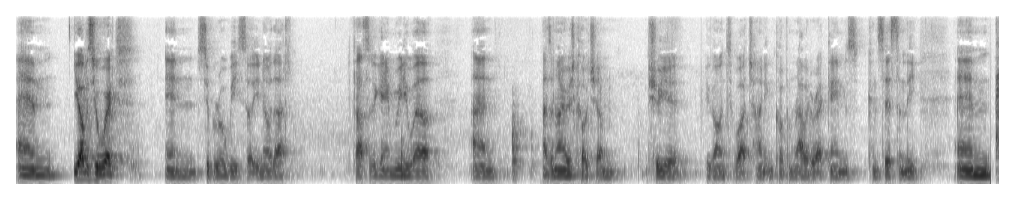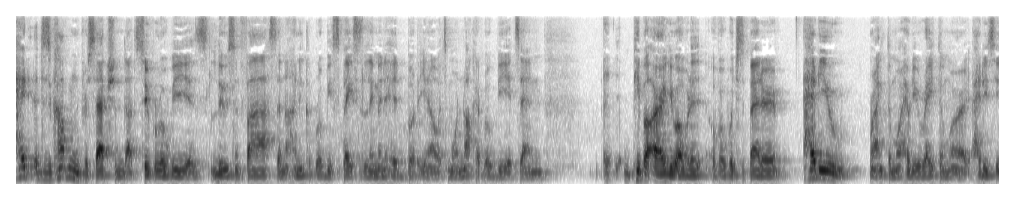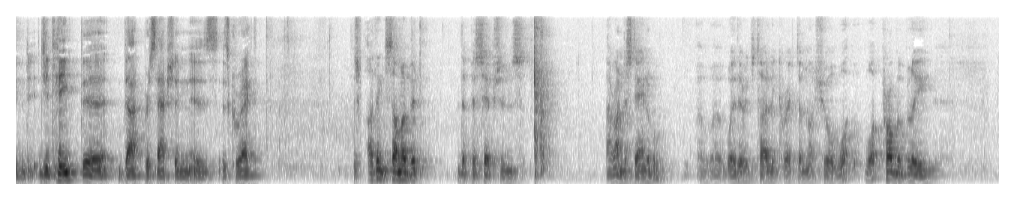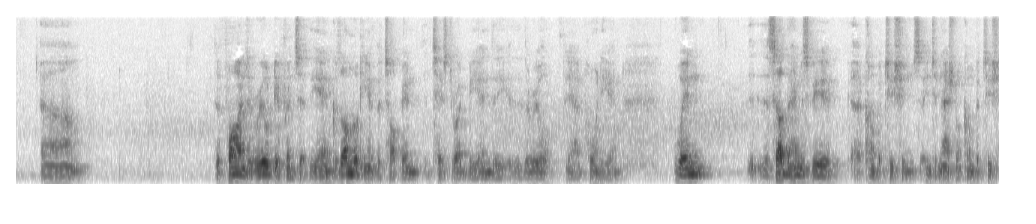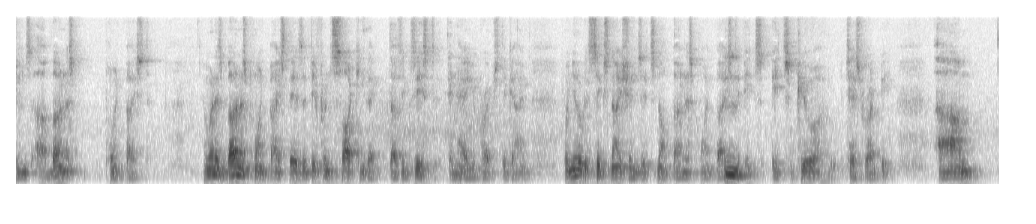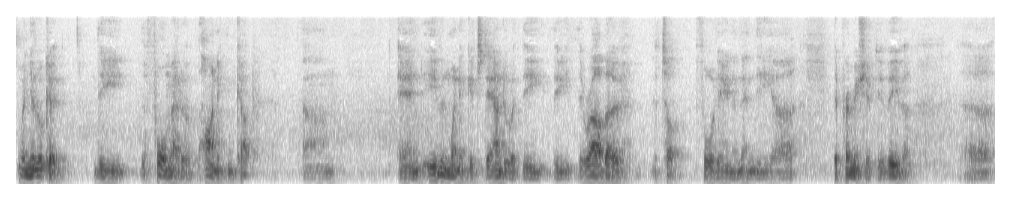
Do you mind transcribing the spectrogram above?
Um, you obviously worked in Super Rugby, so you know that facet of the game really well. And as an Irish coach, I'm sure you you're going to watch Heineken Cup and RaboDirect games consistently. Um, how, there's a common perception that Super Rugby is loose and fast, and Heineken Cup Rugby space is limited, but you know it's more knockout rugby. It's um, people argue over the, over which is better. How do you rank them, or how do you rate them, or how do you see them? Do you think the that perception is is correct? I think some of it, the perceptions are understandable. Uh, whether it's totally correct, I'm not sure. What what probably um, defines a real difference at the end, because I'm looking at the top end, the Test rugby end, the the real you know pointy end. When the Southern Hemisphere uh, competitions, international competitions, are bonus point based. And when it's bonus point based, there's a different psyche that does exist in how you approach the game. When you look at Six Nations, it's not bonus point based, mm. it's, it's pure test rugby. Um, when you look at the, the format of Heineken Cup, um, and even when it gets down to it, the, the, the Rabo, the top 14, and then the, uh, the Premiership, the Aviva, uh,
